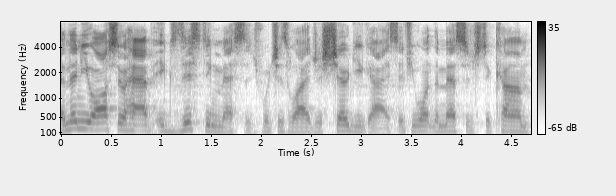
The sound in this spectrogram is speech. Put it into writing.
And then you also have existing message, which is why I just showed you guys. If you want the message to come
